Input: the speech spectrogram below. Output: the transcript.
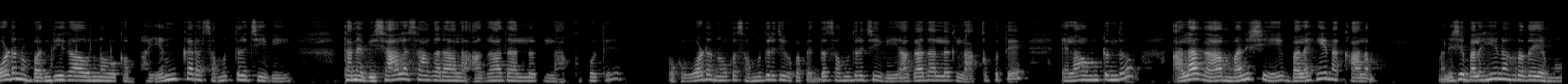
ఓడను బందీగా ఉన్న ఒక భయంకర సముద్రజీవి తన విశాల సాగరాల అగాధాల్లోకి లాక్కుపోతే ఒక ఓడను ఒక సముద్రజీవి ఒక పెద్ద సముద్రజీవి అగాధాల్లోకి లాక్కపోతే ఎలా ఉంటుందో అలాగా మనిషి బలహీన కాలం మనిషి బలహీన హృదయము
